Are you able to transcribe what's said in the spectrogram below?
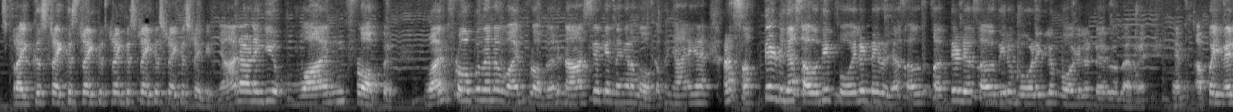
strike strike strike strike strike strike strike ഞാനാണെങ്കിൽ വൺ ഫ്ലോപ്പ് വൺ ഫ്ലോപ്പ് എന്ന് പറഞ്ഞാൽ വൺ ഫ്ലോപ്പ് എന്നിട്ട് നാസിയൊക്കെ എന്തെങ്കിലും നോക്കാം. അപ്പൊ ഞാനിങ്ങനെ എടാ സത്യമായിട്ട് ഞാൻ സൗദി പോയിലുണ്ടായിരുന്നു. ഞാൻ സത്യമായിട്ട് ഞാൻ സൗദിയിലും ബോളിങ്ങിലും പോയിലുണ്ടായിരുന്നു എന്ന് പറഞ്ഞേ. അപ്പൊ ഇവർ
